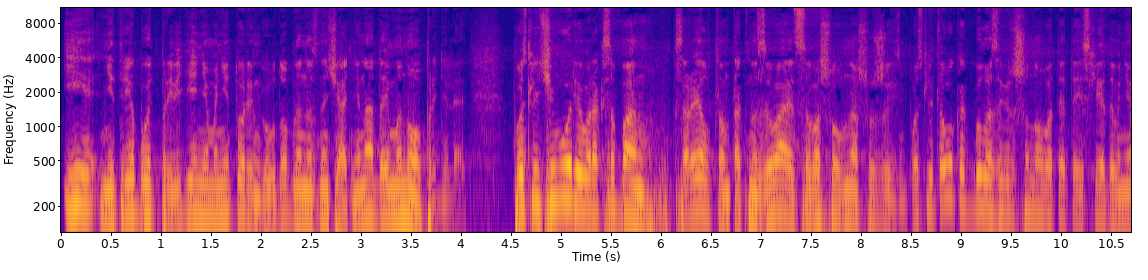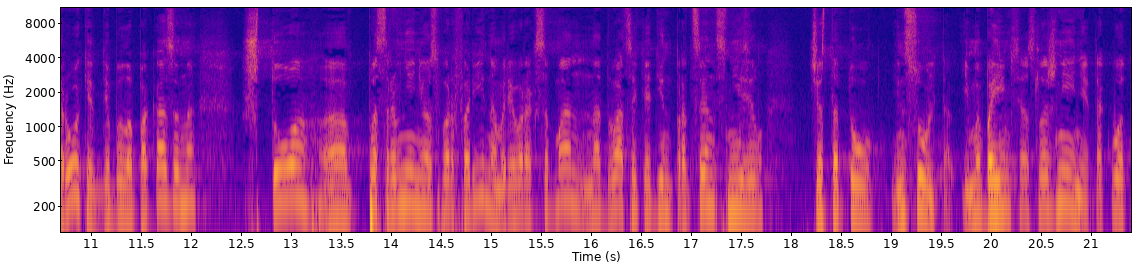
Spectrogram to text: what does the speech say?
и не требует проведения мониторинга, удобно назначать, не надо МНО определять. После чего ревароксабан, ксарелтон так называется, вошел в нашу жизнь. После того, как было завершено вот это исследование Рокет, где было показано, что э, по сравнению с варфарином ревароксабан на 21% снизил частоту инсультов. И мы боимся осложнений. Так вот,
